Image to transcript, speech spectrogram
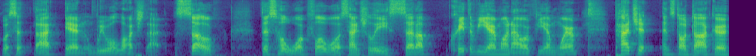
we'll set that and we will launch that. So this whole workflow will essentially set up, create the VM on our VMware, patch it, install Docker,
